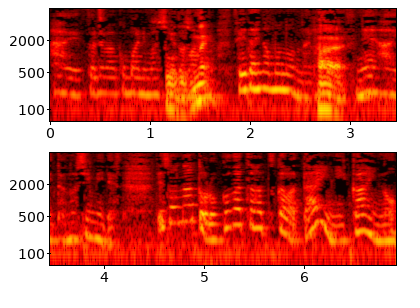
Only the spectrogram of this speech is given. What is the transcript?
はい。それは困りますけどねまあ盛大なものになりそうですね。はい、楽しみです。でその後6月20日は第2回の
